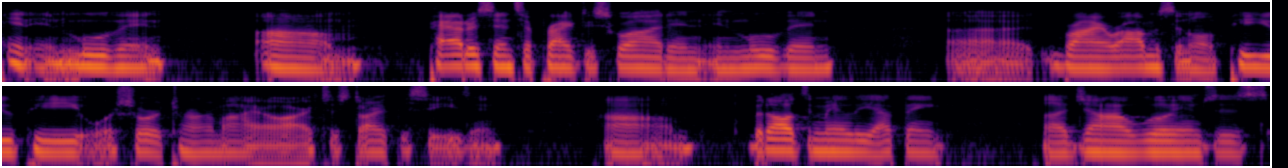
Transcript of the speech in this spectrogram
and, and moving um, Patterson to practice squad and, and moving uh, Brian Robinson on PUP or short term IR to start the season. Um, but ultimately, I think uh, John Williams is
